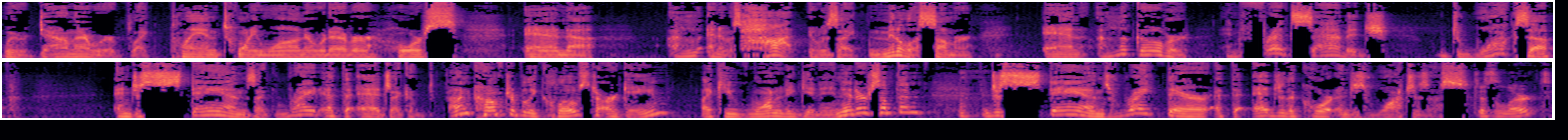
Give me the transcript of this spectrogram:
we were down there. We were like playing twenty one or whatever horse, and uh, I, and it was hot. It was like middle of summer, and I look over, and Fred Savage walks up and just stands like right at the edge, like uncomfortably close to our game. Like he wanted to get in it or something, and just stands right there at the edge of the court and just watches us Just lurked.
